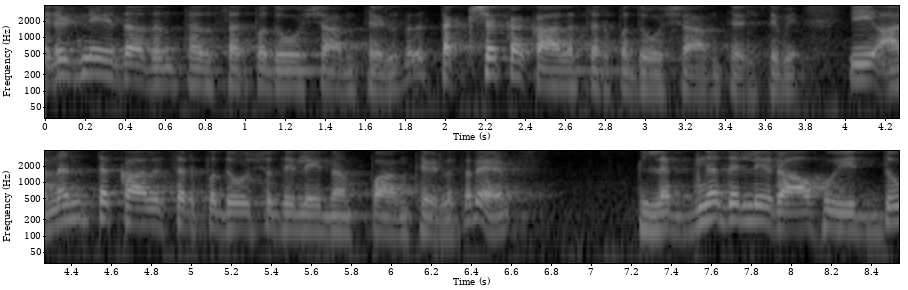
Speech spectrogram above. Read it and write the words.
ಎರಡನೇದಾದಂಥ ಸರ್ಪದೋಷ ಅಂತ ಹೇಳಿದ್ರೆ ತಕ್ಷಕ ಕಾಲ ಸರ್ಪದೋಷ ಅಂತ ಹೇಳ್ತೀವಿ. ಈ ಅನಂತ ಕಾಲ ಸರ್ಪದೋಷದಲ್ಲಿ ಏನಪ್ಪ ಅಂತ ಹೇಳಿದ್ರೆ ಲಗ್ನದಲ್ಲಿ ರಾಹು ಇದ್ದು,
